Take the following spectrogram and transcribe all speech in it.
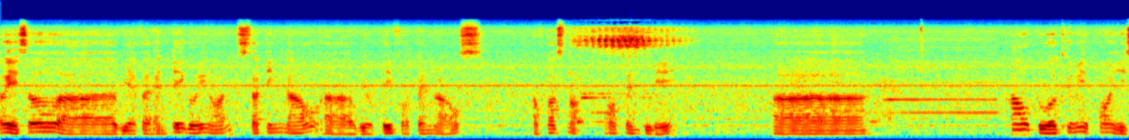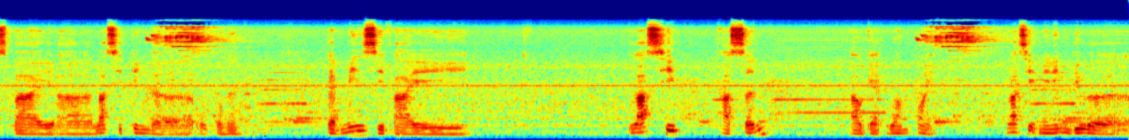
Okay so uh we have a ante going on. Starting now uh we'll play for ten rounds. Of course not all ten today. Uh how to accumulate point is by uh last hitting the opponent. That means if I last hit Hassan I'll get one point. Last hit meaning deal the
